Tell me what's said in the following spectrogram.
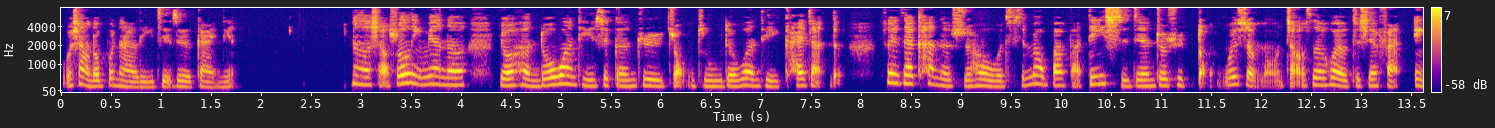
我想都不难理解这个概念。那小说里面呢，有很多问题是根据种族的问题开展的，所以在看的时候，我其实没有办法第一时间就去懂为什么角色会有这些反应，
